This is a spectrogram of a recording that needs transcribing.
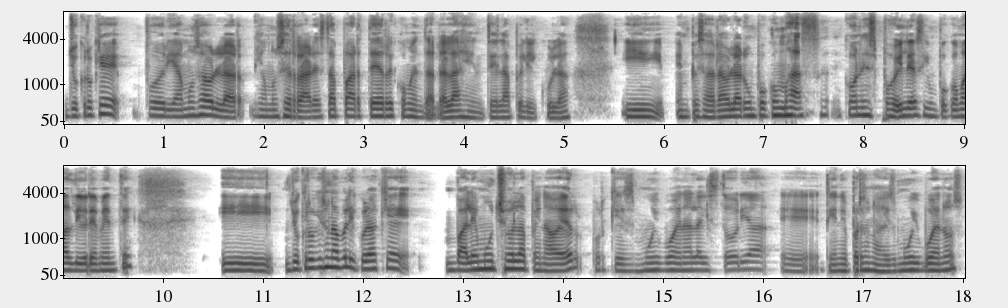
yo creo que podríamos hablar, digamos, cerrar esta parte de recomendarle a la gente la película y empezar a hablar un poco más con spoilers y un poco más libremente. Y yo creo que es una película que vale mucho la pena ver porque es muy buena la historia, eh, tiene personajes muy buenos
